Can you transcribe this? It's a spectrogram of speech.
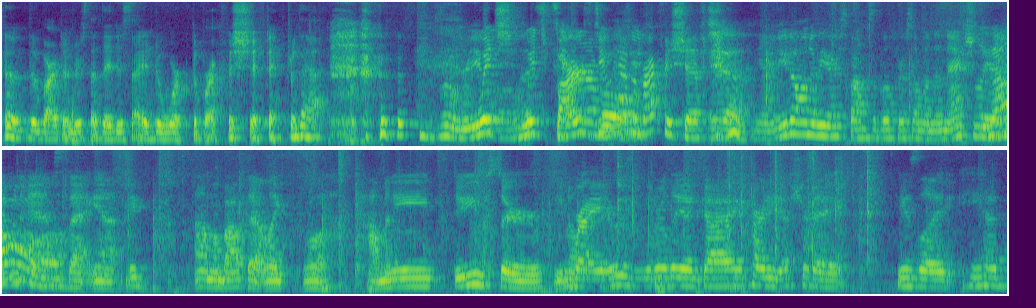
the, the bartender said they decided to work the breakfast shift after that. For real. which which That's bars do terrible. have a breakfast shift? Yeah. Yeah, and you don't want to be responsible for someone. And actually, I haven't asked that yet. Be- Um, about that, like, well, how many do you serve? You know, like, Right. there was literally a guy at a party yesterday. He's like, he had.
